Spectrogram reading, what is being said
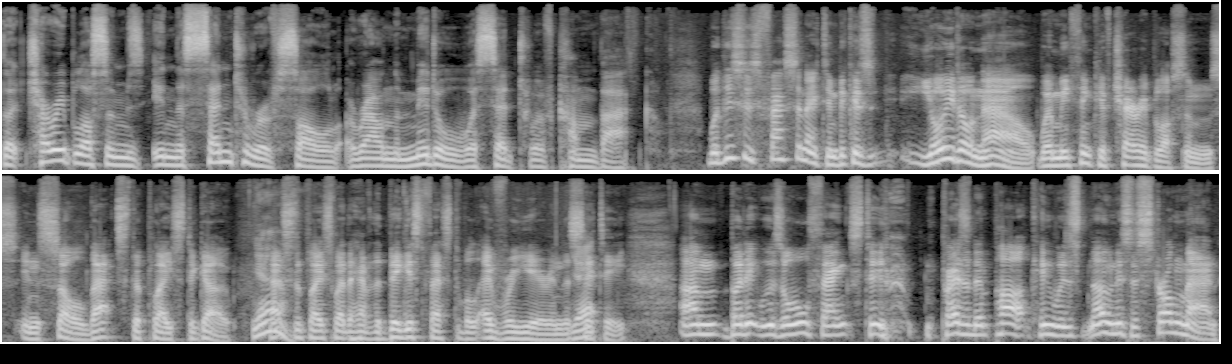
that cherry blossoms in the center of Seoul, around the middle, were said to have come back. Well, this is fascinating because Yoido now, when we think of cherry blossoms in Seoul, that's the place to go. Yeah. That's the place where they have the biggest festival every year in the Yeah. city. Um, but it was all thanks to President Park, who was known as a strongman.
